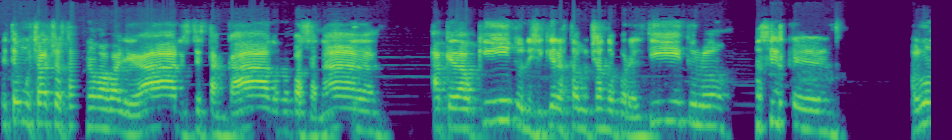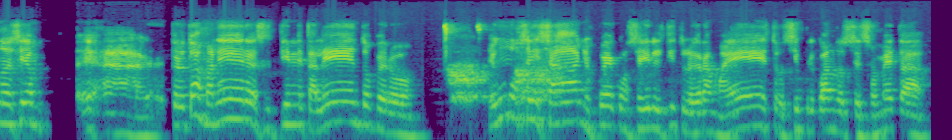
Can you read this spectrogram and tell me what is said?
este muchacho hasta no va a llegar, está estancado, no pasa nada, ha quedado quinto, ni siquiera está luchando por el título. Así es que algunos decían, eh, ah, pero de todas maneras tiene talento, pero en unos seis años puede conseguir el título de gran maestro, siempre y cuando se someta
